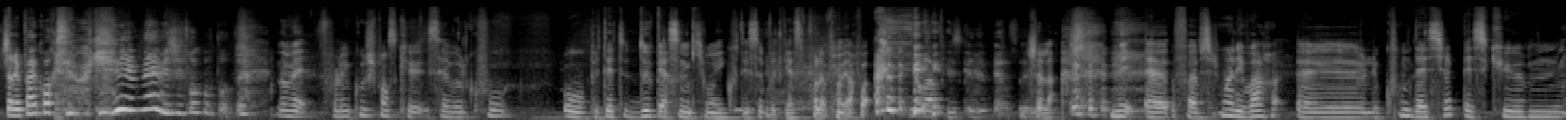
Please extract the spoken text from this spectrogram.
j'arrive pas à croire que c'est moi qui l'ai fait, mais je suis trop contente. Non mais pour le coup, je pense que ça vaut le coup aux peut-être deux personnes qui vont écouter ce podcast pour la première fois. il y aura plus que deux personnes. Inch'Allah. Mais il euh, faut absolument aller voir euh, le compte d'Asia parce que hum,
